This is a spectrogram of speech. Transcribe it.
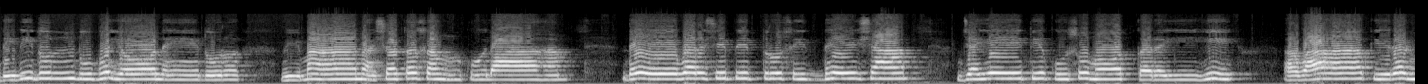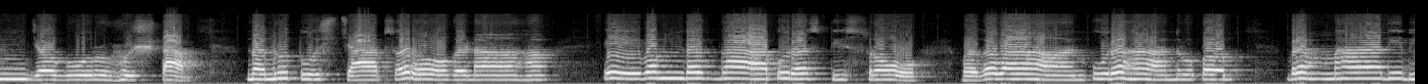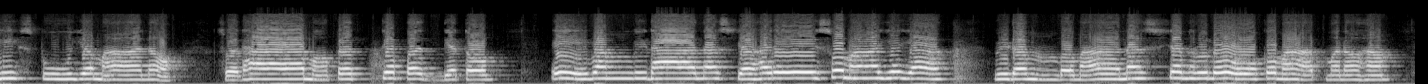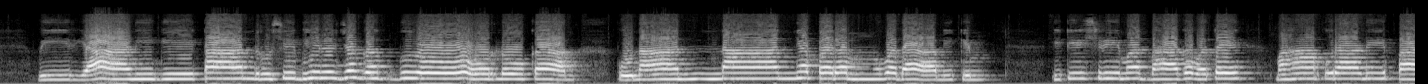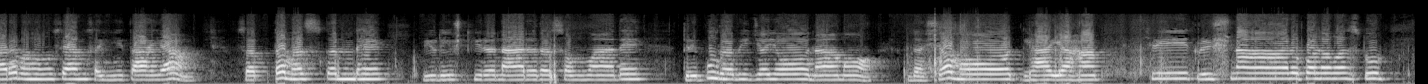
दिवि दुन्दुभयो नेदुर्विमानशतसङ्कुलाः देवर्षि पितृसिद्धेशा जयेति कुसुमोत्करैः अवाकिरञ्जगुर्हृष्टा न नृतुश्चाप्सरोगणाः एवम् दग्धा पुरस्तिस्रो भगवान् पुरहा नृप ब्रह्मादिभिः स्तूयमान स्वधाम प्रत्यपद्यत। एवम् विधानस्य हरे स्वमायया विडम्बमानस्य नृलोकमात्मनः वीर्याणि गीतान् ऋषिभिर्जगद्गुरोर्लोकान् पुनान्नान्यपरम् वदामि किम्? इति श्रीमद्भागवते महापुराणे पारमहंस्याम् संहितायाम् सप्तमस्कन्धे युधिष्ठिरनारदसंवादे त्रिपुरविजयो नाम दशमोऽध्यायः। श्रीकृष्णार्पणमस्तु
